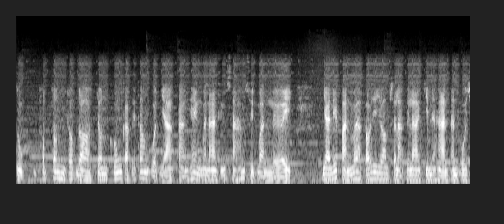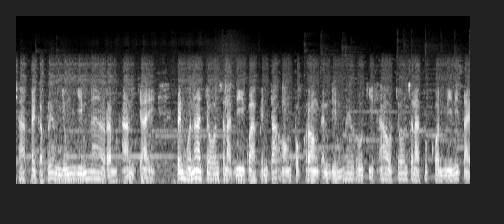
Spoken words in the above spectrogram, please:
สุขทบต้นทบดอกจนคุ้มกับที่ต้องอดอยากฝังแห้งมานานถึง 30 วันเลยอย่าได้ฝันว่าเขาจะยอมสละเวลากินอาหารอันโอชะไปกับเรื่องยุ้มยิ้มน่ารำคาญใจ เป็นหัวหน้าโจรสลัดดีกว่าเป็นต้าอ๋องปกครองแผ่นดินไม่รู้กี่เท่า โจรสลัดทุกคนมีนิสัย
